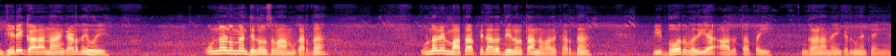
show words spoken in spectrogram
ਜਿਹੜੇ ਗਾਲਾਂ ਨਾ ਕੱਢਦੇ ਹੋਏ, ਉਹਨਾਂ ਨੂੰ ਮੈਂ ਦਿਲੋਂ ਸਲਾਮ ਕਰਦਾ। ਉਹਨਾਂ ਦੇ ਮਾਤਾ ਪਿਤਾ ਦਾ ਦਿਲੋਂ ਧੰਨਵਾਦ ਕਰਦਾ ਵੀ ਬਹੁਤ ਵਧੀਆ ਆਦਤ ਆ ਭਾਈ, ਗਾਲਾਂ ਨਹੀਂ ਕੱਢਣੀਆਂ ਚਾਹੀਦੀਆਂ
